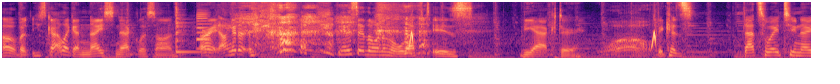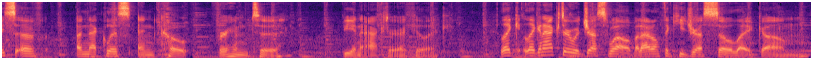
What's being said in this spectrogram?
Oh, but he's got like a nice necklace on. All right, I'm gonna I'm gonna say the one on the left is the actor. Whoa. Because that's way too nice of a necklace and coat for him to be an actor. I feel like, like like an actor would dress well, but I don't think he dressed so like um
